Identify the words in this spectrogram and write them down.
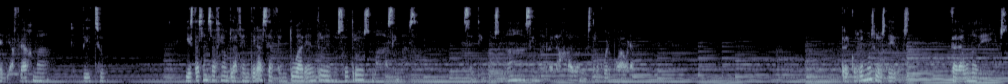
el diafragma, el pecho. Y esta sensación placentera se acentúa dentro de nosotros más y más. Sentimos más y más relajado nuestro cuerpo ahora. Recorremos los dedos, cada uno de ellos.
